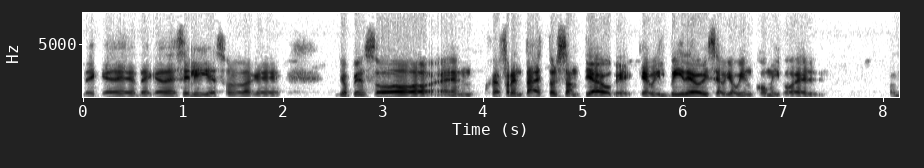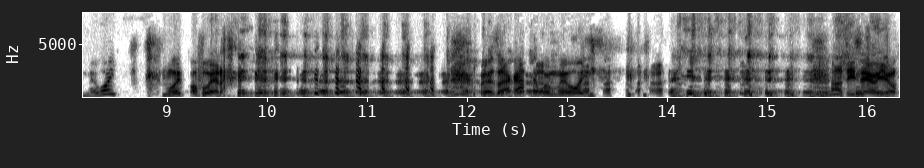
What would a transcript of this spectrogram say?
de, que, de que decir y eso es lo que yo pienso en referente a Héctor Santiago, que, que vi el video y se vio bien cómico él. Pues me voy, me voy para afuera. pues sacaste, pues me voy. Así se vio.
